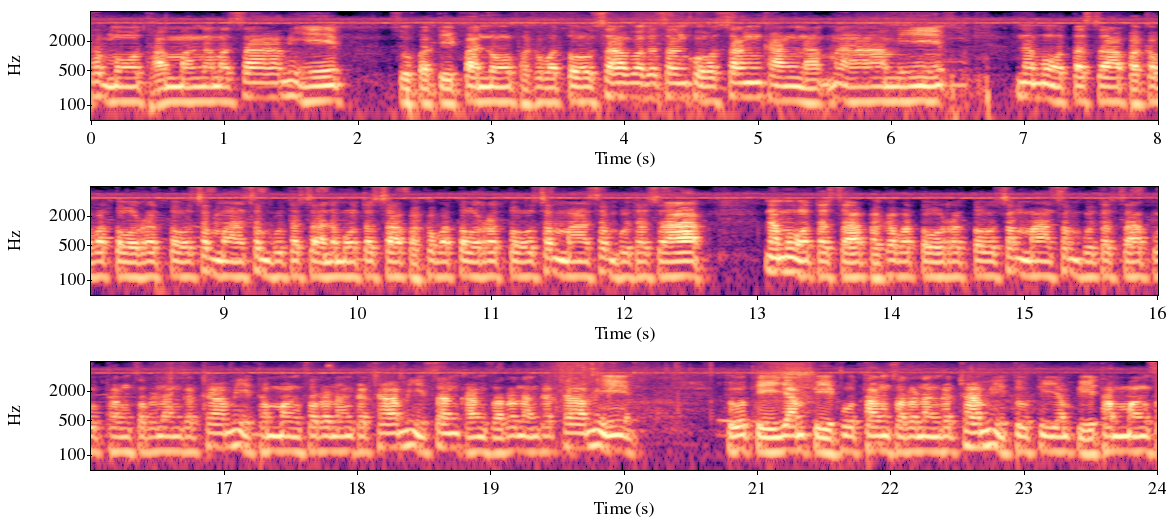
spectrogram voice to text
ธัมโมธัมมังนามัสามิสุปฏิปันโนภะคะวโตสาวกสังโฆสังฆังนามามินโมตัสสะภะคะวโตระโตสัมมาสัมพุทธัสสะนโมตัสสะภะคะวโตระโตสัมมาสัมพุทธัสสะ นะโมตัสสะภะคะวะโตระโตสัมมาสัมพุทธัสสะพุทธังสรณังกัจฉามิธัมมังสรณังกัจฉามิสังฆังสรณังกัจฉามิทุติยัมปีพุทธังสรณังกัจฉามิทุติยัมปีธัมมังส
